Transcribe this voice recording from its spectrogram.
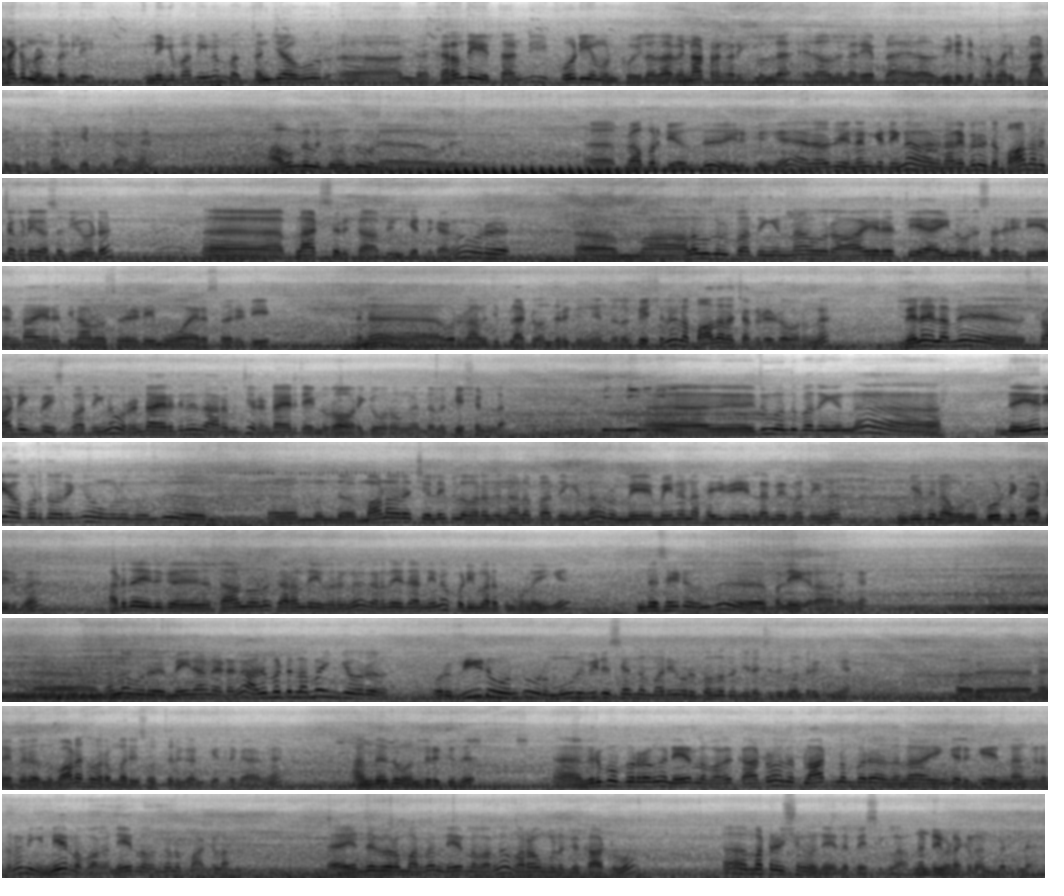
வணக்கம் நண்பர்களே. இன்றைக்கி பார்த்தீங்கன்னா நம்ம தஞ்சாவூர் அந்த கரந்தையை தாண்டி கோடியம்மன் கோயில் அதாவது வெண்ணாற்றங்கரைக்குள்ள உள்ள ஏதாவது நிறைய பிளா ஏதாவது வீடு கட்டுற மாதிரி பிளாட்டுகள் இருக்கான்னு கேட்டிருக்காங்க. அவங்களுக்கு வந்து ஒரு ஒரு ப்ராப்பர்ட்டி வந்து இருக்குங்க. அதாவது என்னென்னு கேட்டிங்கன்னா நிறைய பேர் இந்த பாதாள சக்கடை வசதியோட பிளாட்ஸ் இருக்கா அப்படின்னு கேட்டிருக்காங்க. ஒரு அளவுகள் பார்த்திங்கன்னா ஒரு ஆயிரத்தி ஐநூறு சதுரடி ரெண்டாயிரத்தி நானூறு சதுரடி மூவாயிரம் சதுரடி பார்த்தீங்கன்னா ஒரு நாலஞ்சு பிளாட் வந்திருக்குங்க இந்த லொக்கேஷனில் இல்லை பாதாள சாக்கடையோட வருங்க. விலை எல்லாமே ஸ்டார்டிங் ப்ரைஸ் பார்த்தீங்கன்னா ஒரு ரெண்டாயிரத்துலேருந்து ஆரம்பித்து ரெண்டாயிரத்தி ஐநூறுரூவா வரைக்கும் வருங்க இந்த லொக்கேஷனில் இது வந்து பார்த்திங்கன்னா இந்த ஏரியாவை பொறுத்த வரைக்கும் உங்களுக்கு வந்து இந்த மாநகராட்சி எல்லைக்குள்ளே வர்றதுனால பார்த்திங்கன்னா ஒரு மெ மெயினான ஹைவே எல்லாமே பார்த்தீங்கன்னா இங்கேருந்து நான் உங்களுக்கு போர்ட்லேயே காட்டியிருப்பேன். அடுத்த இதுக்கு இதை தாண்டோன்னு கரந்தை வருங்க. கரந்தை தாண்டினா கொடிமரத்து மூலைங்க. இந்த சைடு வந்து பள்ளியகரம் வருங்க ஆஹ் நல்ல ஒரு மெயினான இடங்க. அது மட்டும் இல்லாமல் இங்கே ஒரு ஒரு வீடு வந்து ஒரு மூணு வீடு சேர்ந்த மாதிரி ஒரு தொண்ணூத்தஞ்சு லட்சத்துக்கு வந்திருக்குங்க. ஒரு நிறைய பேர் வந்து வாடகை வர மாதிரி சொத்து இருக்கான்னு கேட்டிருக்காங்க. அந்த இது வந்திருக்குது. விருப்பப்படுறவங்க நேரில் வாங்க. காட்டுறோம். அந்த பிளாட் நம்பர் அதெல்லாம் எங்கே இருக்குது என்னங்கிறதெல்லாம் நீங்கள் நேரில் வாங்க. நேரில் வந்தாலும் பார்க்கலாம். எந்த விவரமாக இருந்தாலும் நேரில் வாங்க. வரவங்களுக்கு காட்டுவோம். மற்ற விஷயங்கள் நேரில் பேசிக்கலாம். நன்றி. வணக்கம் நண்பர்களே.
